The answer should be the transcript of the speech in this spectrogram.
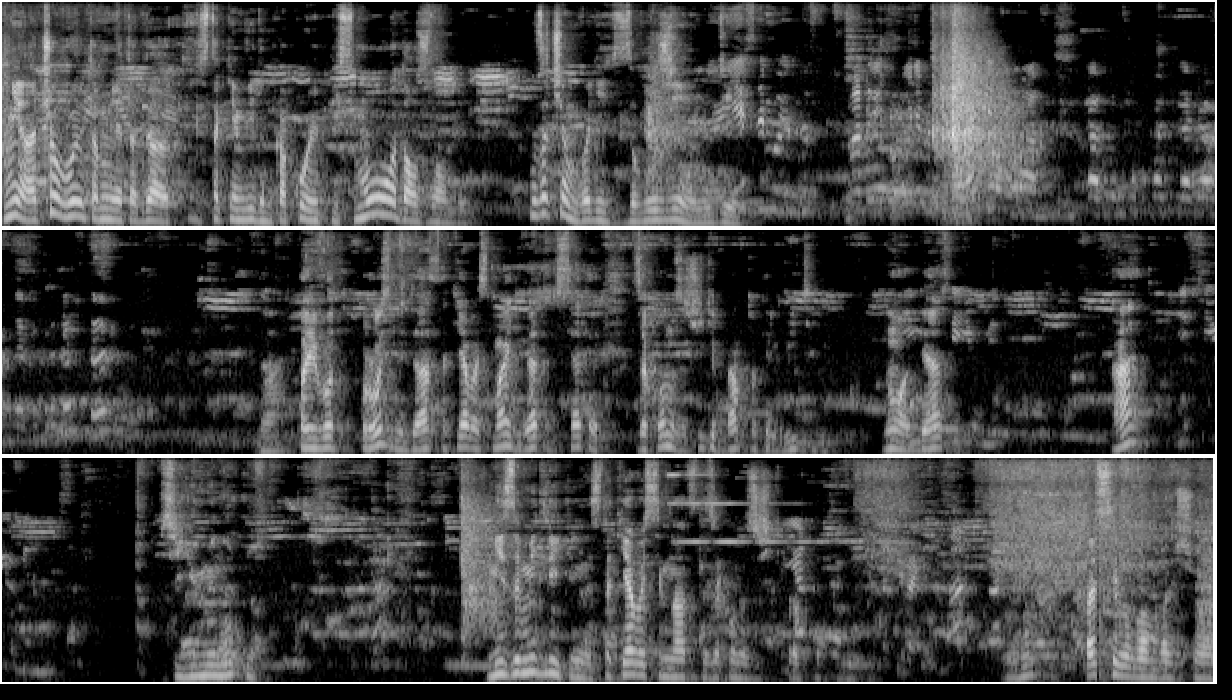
Не, а что вы там мне тогда с таким видом, какое письмо должно быть? Ну зачем вводить в заблуждение людей? Если мы, смотрите, будем раздавать эти маски, каждому покупателю обязаны это предоставить. Да. По его просьбе, да, статья 8, 9, 10 Закон о защите прав потребителей. Ну, обязан. А? Сиюминутно. Незамедлительно. Статья 18 Закона о защите прав потребителей. Мгм. Спасибо вам большое.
